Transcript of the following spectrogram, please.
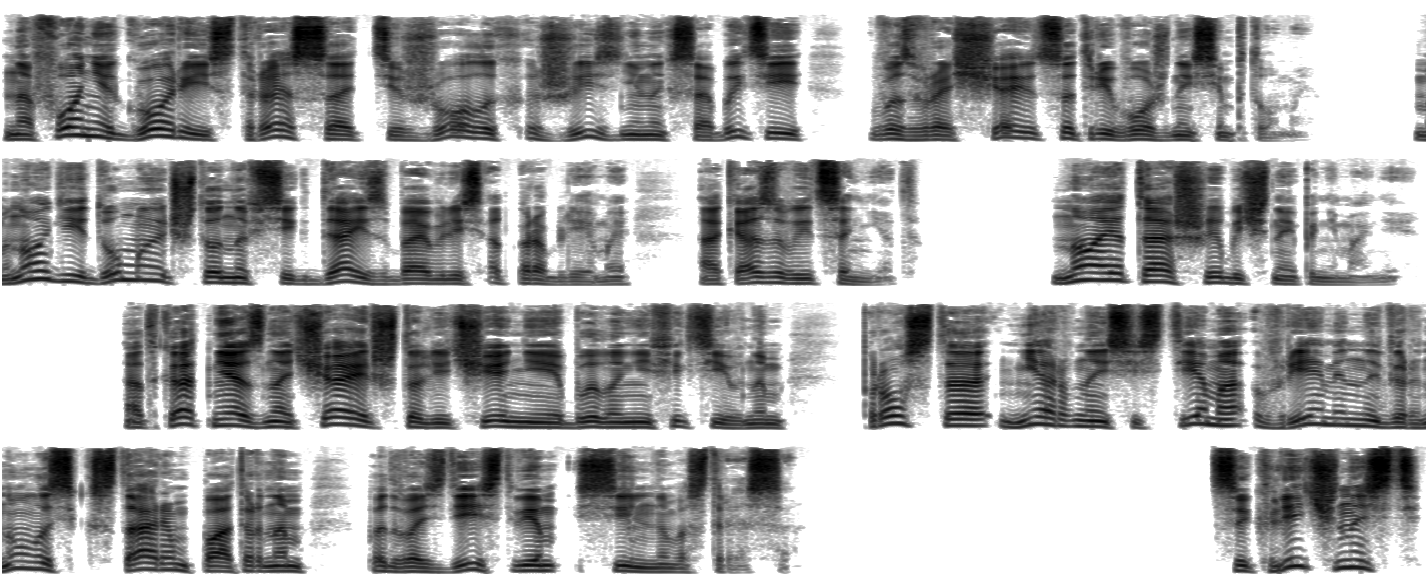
На фоне горя и стресса от тяжелых жизненных событий возвращаются тревожные симптомы. Многие думают, что навсегда избавились от проблемы, оказывается, нет. Но это ошибочное понимание. Откат не означает, что лечение было неэффективным, просто нервная система временно вернулась к старым паттернам под воздействием сильного стресса. Цикличность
